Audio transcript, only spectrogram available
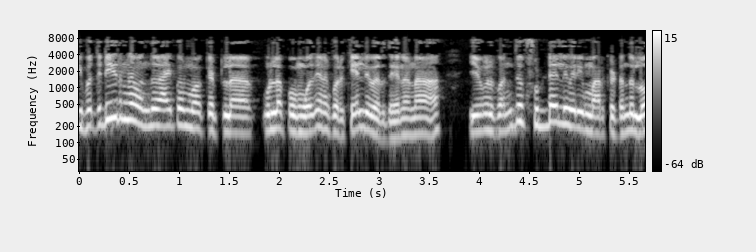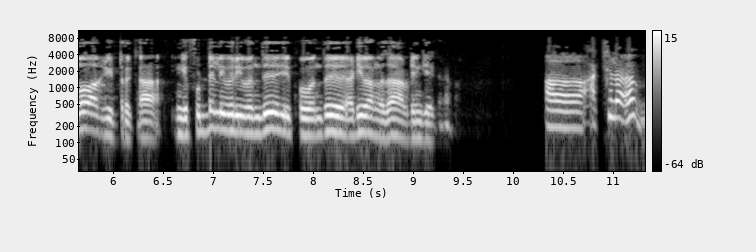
இப்போ திடீர்னு வந்து ஹைப்பர் மார்க்கெட்ல உள்ள போகும்போது எனக்கு ஒரு கேள்வி வருது. என்னன்னா இவங்களுக்கு வந்து ஃபுட் டெலிவரி மார்க்கெட் வந்து லோ ஆகிட்டு இருக்கா? இங்க ஃபுட் டெலிவரி வந்து இப்போ வந்து அடி வாங்குதா? அப்படின்னு கேக்குறேன் ஆக்சுவலா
